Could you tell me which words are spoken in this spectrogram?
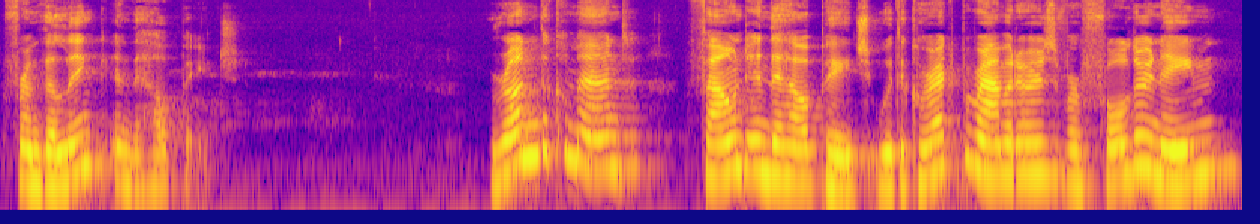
from the link in the help page. Run the command found in the help page with the correct parameters for folder name,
